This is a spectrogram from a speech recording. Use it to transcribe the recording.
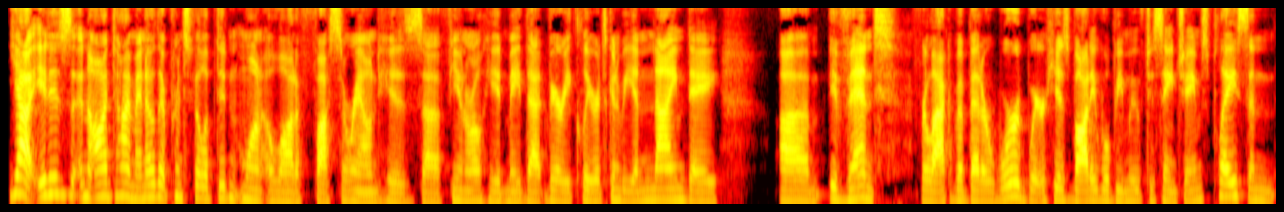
Yeah, it is an odd time. I know that Prince Philip didn't want a lot of fuss around his uh, funeral. He had made that very clear. It's going to be a nine day um, event, for lack of a better word, where his body will be moved to St. James Palace and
